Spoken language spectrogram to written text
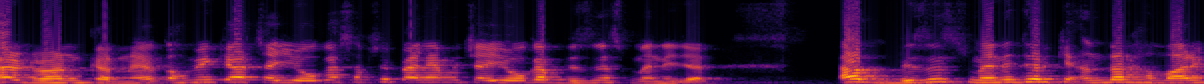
एड रन करना है तो हमें क्या चाहिए होगा? सबसे पहले हमें चाहिए होगा बिज़नेस मैनेजर अब बिज़नेस मैनेजर के अंदर हमारे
